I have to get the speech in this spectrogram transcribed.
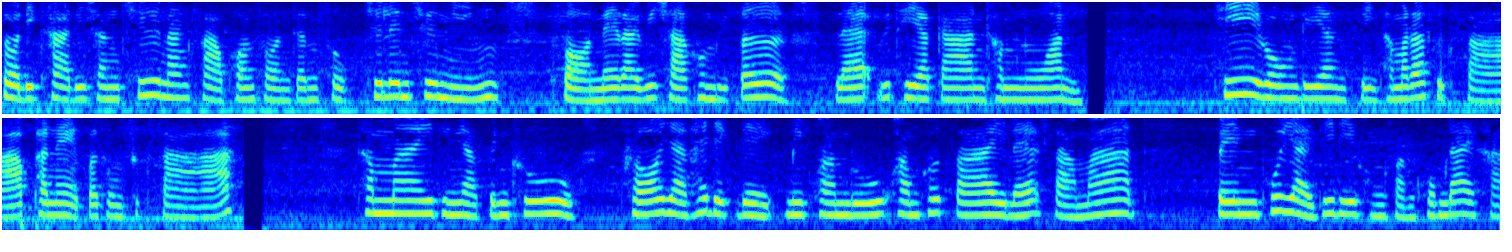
สวัสดีค่ะ ดิฉันชื่อนางสาวพรสอนจันทร์สุข ชื่อเล่นชื่อมิง สอนในรายวิชาคอมพิวเตอร์ และวิทยาการคำนวณ ที่โรงเรียนศรีธรรมราชศึกษา แผนกประถมศึกษาทำไมถึงอยากเป็นครู เพราะอยากให้เด็กๆ มีความรู้ความเข้าใจและสามารถเป็นผู้ใหญ่ที่ดีของสังคมได้ค่ะ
